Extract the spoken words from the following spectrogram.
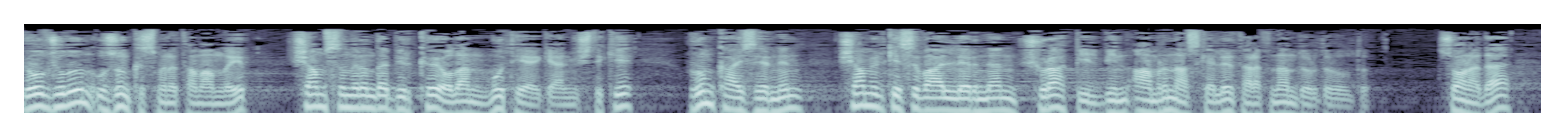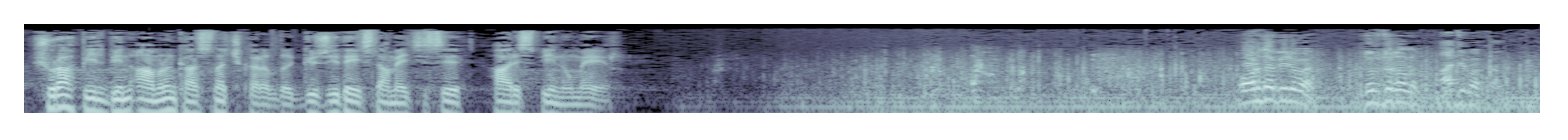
yolculuğun uzun kısmını tamamlayıp Şam sınırında bir köy olan Mute'ye gelmişti ki Rum Kayseri'nin Şam ülkesi valilerinden Şurahbil bin Amr'ın askerleri tarafından durduruldu. Sonra da Şurahbil bin Amr'ın karşısına çıkarıldı Güzide İslam elçisi Haris bin Umeyr. Orada biri var. Durduralım. Hadi bakalım.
